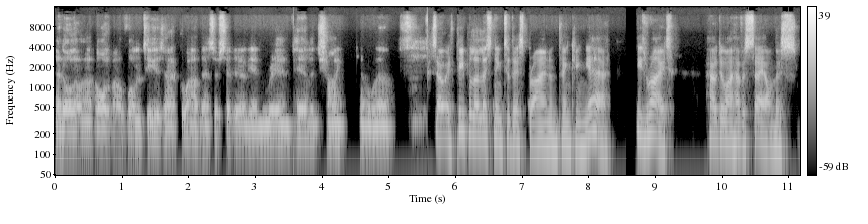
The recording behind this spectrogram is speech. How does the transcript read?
and all of our all of our volunteers go out as I've said earlier, in rain, hail, and shine. So, uh, so if people are listening to this, Brian, and thinking, "Yeah, he's right," how do I have a say on this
